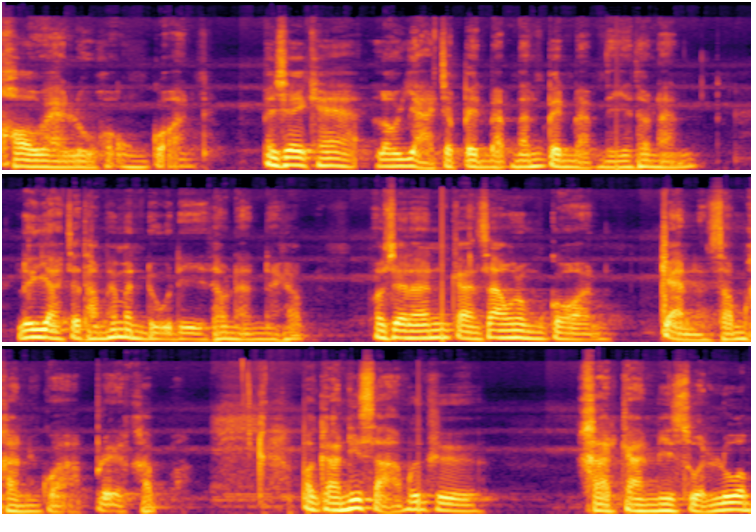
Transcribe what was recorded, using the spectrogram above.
core value ขององค์กร ไม่ใช่แค่เราอยากจะเป็นแบบนั้นเป็นแบบนี้เท่านั้น หรืออยากจะทำให้มันดูดีเท่านั้นนะครับ เพราะฉะนั้นการสร้างองค์กรแก่นสำคัญกว่าเปลือกครับ ประการที่ 3 ก็คือ ขาดการมีส่วนร่วม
